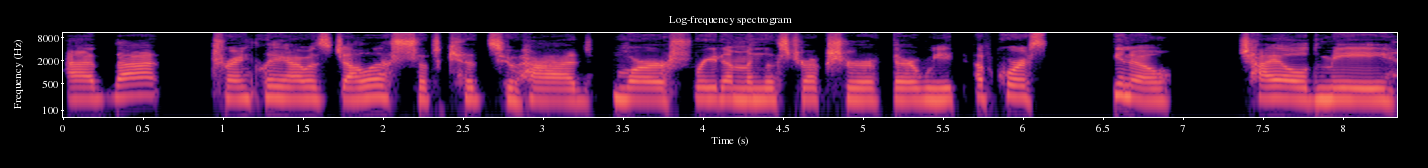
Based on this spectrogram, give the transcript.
had that. Frankly, I was jealous of kids who had more freedom in the structure of their week. Of course, you know, child me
